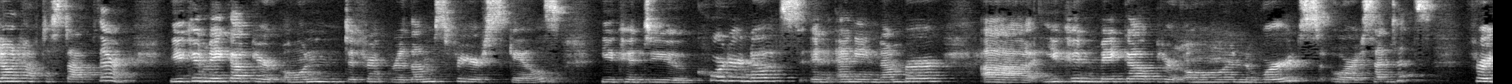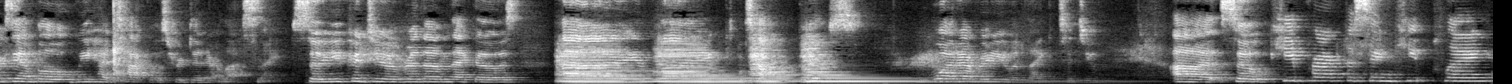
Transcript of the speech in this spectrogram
You don't have to stop there. You can make up your own different rhythms for your scales. You could do quarter notes in any number. Uh, you can make up your own words or a sentence. For example, we had tacos for dinner last night. So you could do a rhythm that goes, I like tacos, whatever you would like to do. Uh, so keep practicing, keep playing,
